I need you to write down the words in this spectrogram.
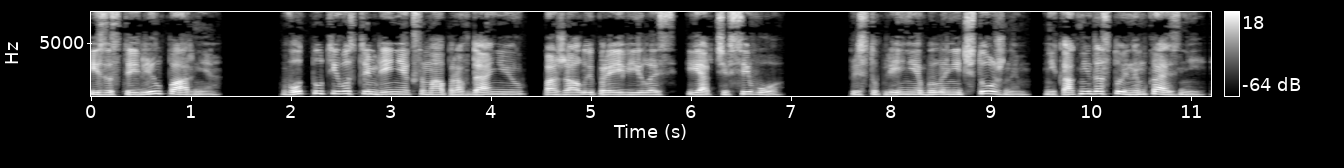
и застрелил парня. Вот тут его стремление к самооправданию пожалуй, проявилось ярче всего. Преступление было ничтожным, никак недостойным казни.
